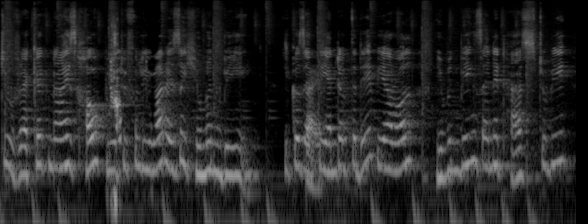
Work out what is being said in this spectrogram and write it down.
to recognize how beautiful you are as a human being. Because right. at the end of the day, we are all human beings and it has to be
